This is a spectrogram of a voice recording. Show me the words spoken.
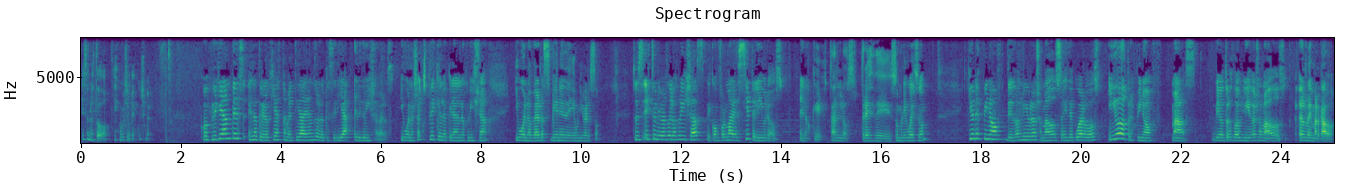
eso no es todo. Escúcheme, escúcheme. Como expliqué antes, esta trilogía está metida dentro de lo que sería el Grillaverse. Y bueno, ya expliqué lo que eran los Grilla, y bueno, Verse viene de universo. Entonces, este universo de los grillas se conforma de siete libros, en los que están los tres de Sombra y Hueso, y un spin-off de dos libros llamados Seis de Cuervos, y otro spin-off más de otros dos libros llamados El Rey Marcado.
